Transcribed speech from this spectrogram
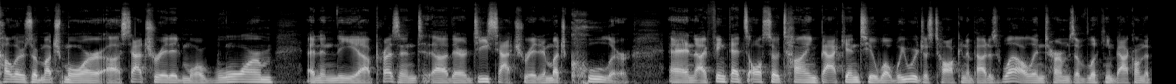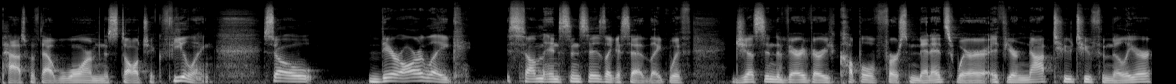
colors are much more uh, saturated, more warm, and in the uh, present, uh, they're desaturated, much cooler. And I think that's also tying back into what we were just talking about as well, in terms of looking back on the past with that warm, nostalgic feeling. So there are like some instances, like I said, like with just in the very, very couple first minutes where if you're not too, too familiar,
